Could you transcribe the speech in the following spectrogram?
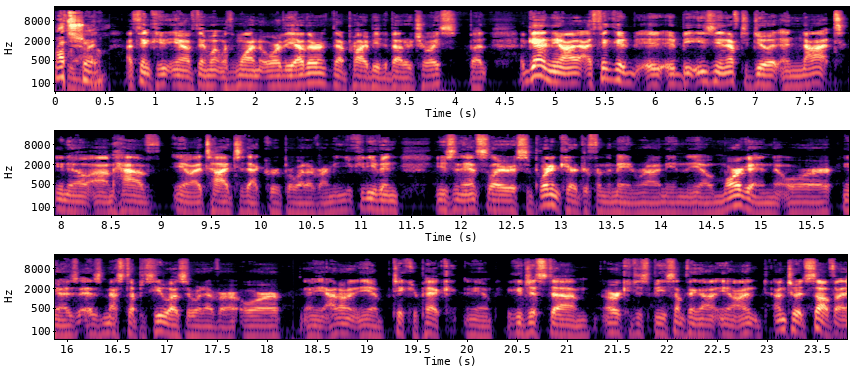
That's You know, true. I, think you know if they went with one or the other, that'd probably be the better choice. But again, you know, I, I think it'd, it'd be easy enough to do it and not, you know, um, have you know a tie to that group or whatever. I mean, you could even use an ancillary supporting character from the main run. I mean, you know, Morgan or you know, as, as messed up as he was or whatever, or I, mean, I don't, you know, take your pick. You know, it could just, um, or it could just be something, on, you know, un, unto itself. I,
